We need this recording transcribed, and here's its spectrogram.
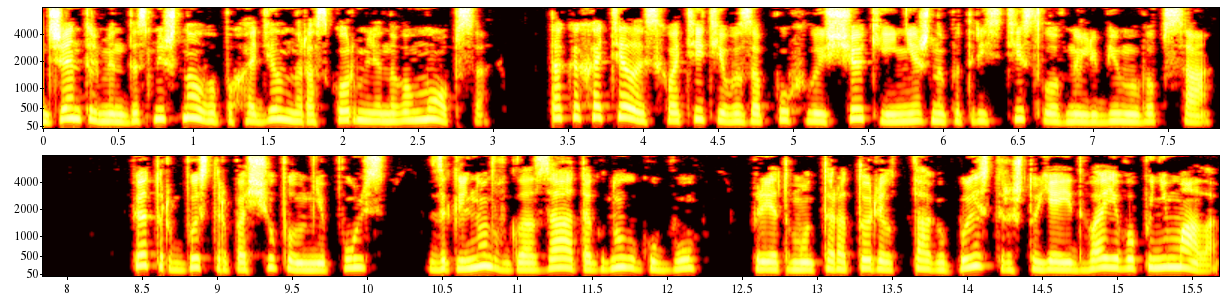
Джентльмен до смешного походил на раскормленного мопса. Так и хотелось схватить его за пухлые щеки и нежно потрясти, словно любимого пса. Петр быстро пощупал мне пульс, заглянул в глаза, отогнул губу. При этом он тараторил так быстро, что я едва его понимала.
